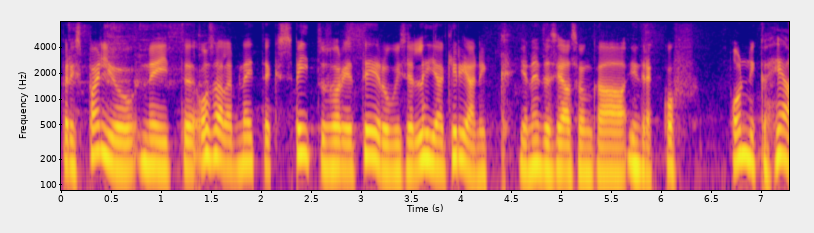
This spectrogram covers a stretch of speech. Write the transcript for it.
päris palju neid osaleb näiteks peitusorienteerumisel Leia kirjanik ja nende seas on ka Indrek Kohv on ikka hea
